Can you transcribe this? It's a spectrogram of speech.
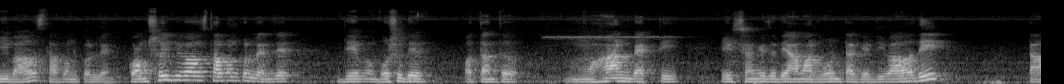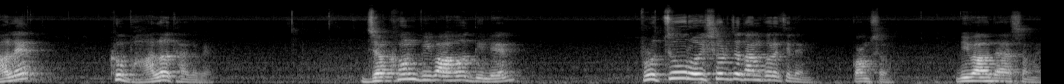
বিবাহ স্থাপন করলেন। কংসই বিবাহ স্থাপন করলেন যে দেব, বসুদেব অত্যন্ত মহান ব্যক্তি, এর সঙ্গে যদি আমার বোনটাকে বিবাহ দিই, তাহলে খুব ভালো থাকবে। যখন বিবাহ দিলেন, প্রচুর ঐশ্বর্য দান করেছিলেন কংস বিবাহ দেওয়ার সময়।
